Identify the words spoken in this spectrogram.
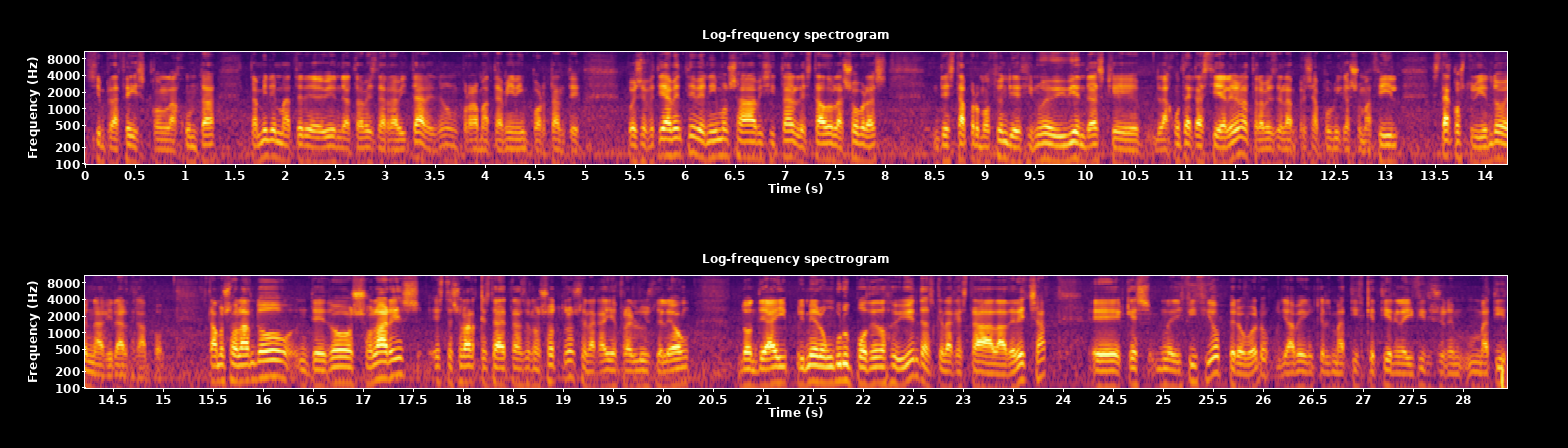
siempre hacéis con la Junta, también en materia de vivienda a través de Rehabilitar, un programa también importante. Pues efectivamente venimos a visitar el estado de las obras de esta promoción de 19 viviendas que la Junta de Castilla y León, a través de la empresa pública Sumacil, está construyendo en Aguilar de Campo. Estamos hablando de dos solares, este solar que está detrás de nosotros, en la calle Fray Luis de León, donde hay primero un grupo de 12 viviendas, que es la que está a la derecha, eh, que es un edificio, pero bueno, ya ven que el matiz que tiene el edificio es un matiz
